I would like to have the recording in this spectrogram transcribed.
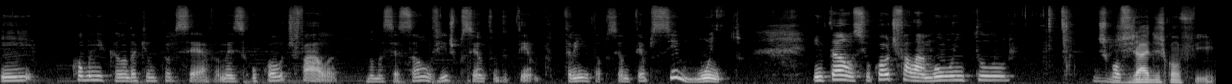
e comunicando aquilo que observa. Mas o coach fala numa sessão 20% do tempo, 30% do tempo, se muito. Então, se o coach falar muito. Já desconfie.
